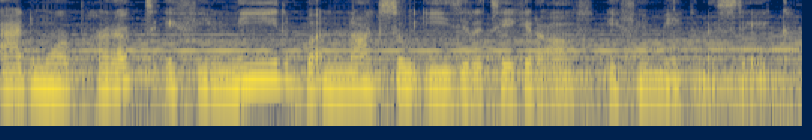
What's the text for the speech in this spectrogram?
add more product if you need but not so easy to take it off if you make a mistake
